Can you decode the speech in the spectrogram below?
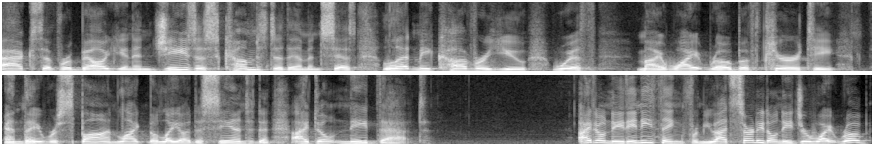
acts of rebellion, and Jesus comes to them and says, Let me cover you with my white robe of purity. And they respond like the Laodiceans, I don't need that. I don't need anything from you. I certainly don't need your white robe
